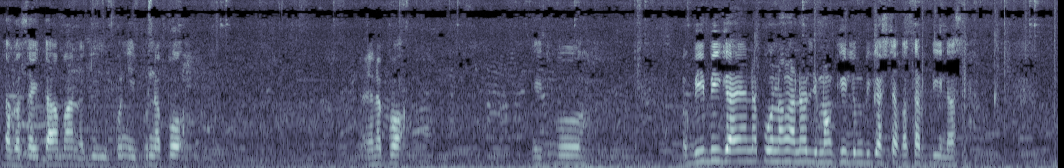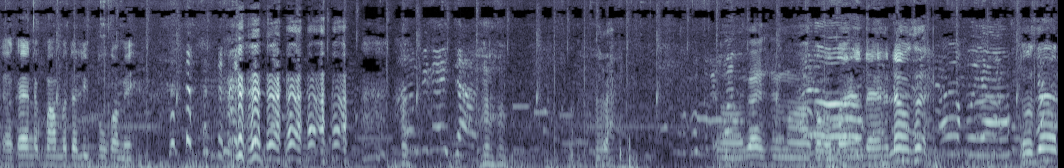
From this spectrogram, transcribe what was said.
taga Saitama, nag-iipon-ipon na po. Ayan na po. Ito po. Magbibigayan na po ng ano, limang kilong bigas at sardinas. Kaya, kaya nagmamadali po kami. Anong bigay dyan? Oh, guys, yung mga kababayan. Hello, sir. Ano kuya? Hello, sir.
